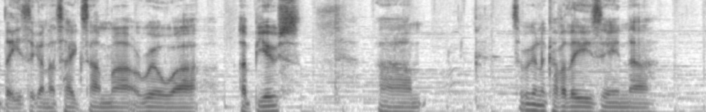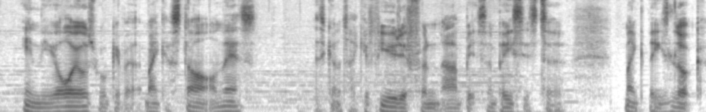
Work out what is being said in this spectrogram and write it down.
these are going to take some uh, real uh, abuse. Um, so we're going to cover these in uh, in the oils. We'll give it make a start on this. It's going to take a few different uh, bits and pieces to make these look,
